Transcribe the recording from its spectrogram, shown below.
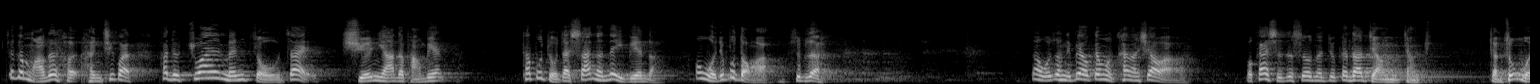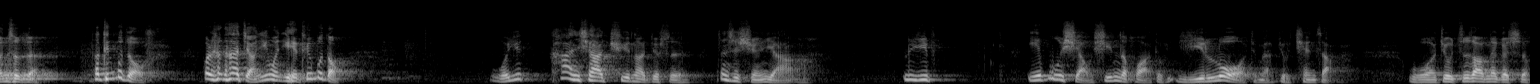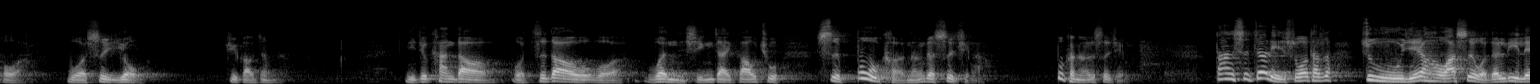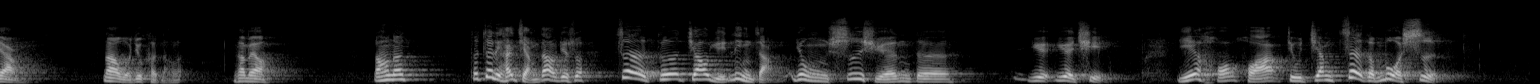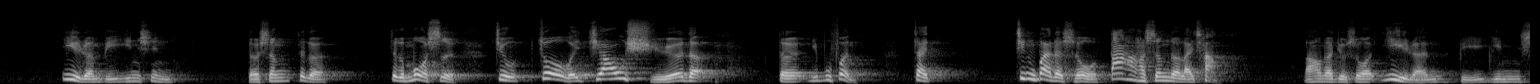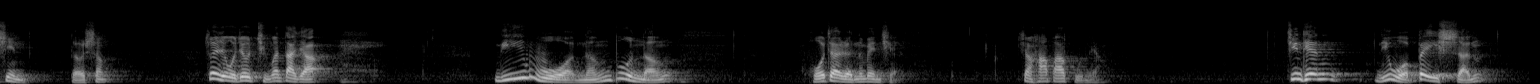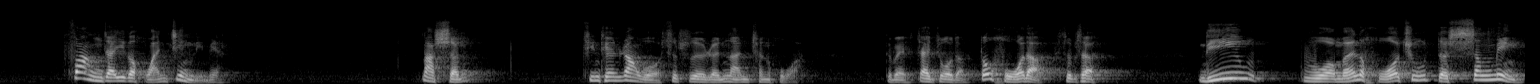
这个马呢很很奇怪，它就专门走在悬崖的旁边，它不走在山的那边的。哦，我就不懂啊，是不是？那我说你不要跟我开玩笑啊！我开始的时候呢就跟他讲讲讲中文，是不是？他听不懂。后来跟他讲英文也听不懂。我一看下去呢，就是真是悬崖啊，一。一不小心的话，就一落怎么样就千丈，我就知道那个时候啊，我是有惧高症的。你就看到，我知道我稳行在高处是不可能的事情啊，不可能的事情。但是这里说，他说主耶和华是我的力量，那我就可能了，你看没有？然后呢，在这里还讲到，就是说。这歌交与令长，用丝弦的乐乐器，耶和华就将这个末世，一人必因信得生，这个这个末世就作为教学的的一部分，在敬拜的时候大声的来唱，然后呢就说一人比因信得胜，所以我就请问大家。你我能不能活在人的面前，像哈巴谷那样？今天你我被神放在一个环境里面，那神今天让我是不是仍然存活啊？对不对？在座的都活的，是不是？你我们活出的生命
